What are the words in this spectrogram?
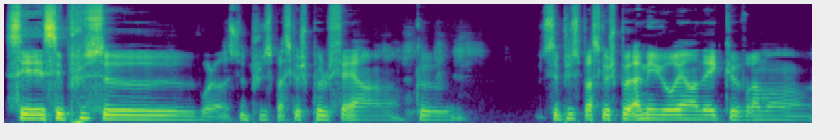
c'est c'est plus euh, voilà, c'est plus parce que je peux le faire hein, que c'est plus parce que je peux améliorer un deck que vraiment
